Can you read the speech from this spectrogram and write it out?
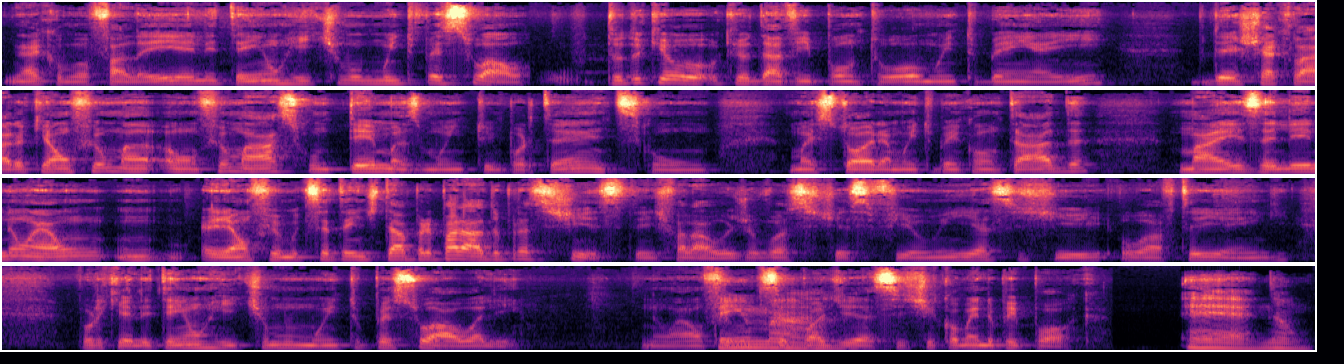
Né? Como eu falei, ele tem um ritmo muito pessoal. Tudo que o, que o Davi pontuou muito bem aí deixa claro que é um, filma, um filmaço com temas muito importantes, com uma história muito bem contada, mas ele não é um, um ele é um filme que você tem de estar preparado para assistir. Você tem de falar, hoje eu vou assistir esse filme e assistir o After Yang, porque ele tem um ritmo muito pessoal ali. Não é um tem filme uma... que você pode assistir comendo pipoca. É, não,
